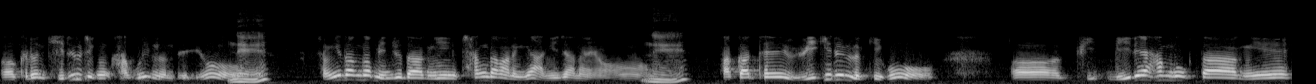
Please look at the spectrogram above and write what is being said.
어, 그런 길을 지금 가고 있는데요. 네, 정의당과 민주당이 창당하는 게 아니잖아요. 네, 바깥에 위기를 느끼고 어, 비- 미래 한국당의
